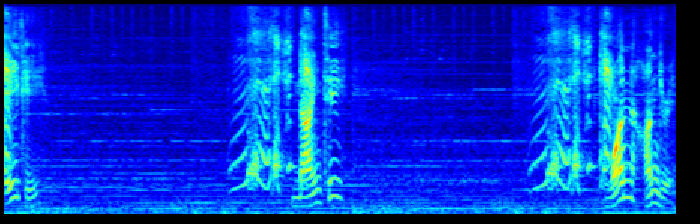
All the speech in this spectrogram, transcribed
eighty, ninety, one hundred.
